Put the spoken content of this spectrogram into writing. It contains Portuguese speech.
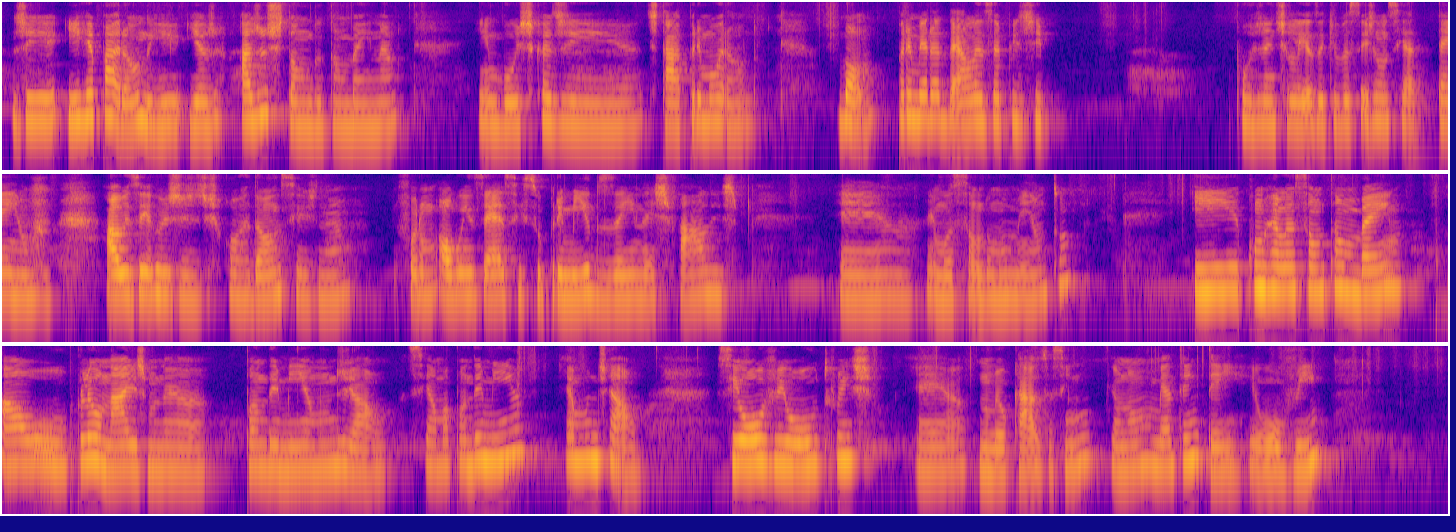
de ir reparando e, e ajustando também, né? Em busca de estar aprimorando. Bom, a primeira delas é pedir, por gentileza, que vocês não se atenham aos erros de discordâncias, né? Foram alguns S's suprimidos aí nas falas é, emoção do momento. E com relação também ao pleonasmo, né? Pandemia mundial. Se é uma pandemia, é mundial. Se houve outros, é, no meu caso, assim, eu não me atentei. Eu ouvi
